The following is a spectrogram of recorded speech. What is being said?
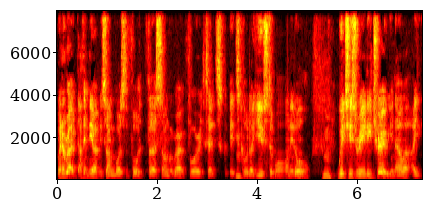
when I wrote, I think the opening song was the first song I wrote for it. It's it's mm. called "I Used to Want It All," mm. which is really true. You know, I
